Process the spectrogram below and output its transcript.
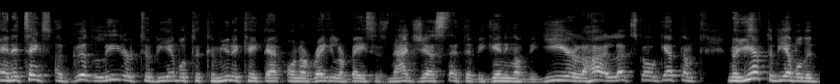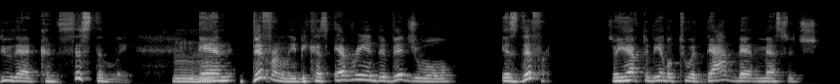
and it takes a good leader to be able to communicate that on a regular basis, not just at the beginning of the year, like, hey, let's go get them. No, you have to be able to do that consistently mm-hmm. and differently because every individual is different. So you have to be able to adapt that message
